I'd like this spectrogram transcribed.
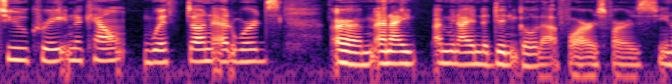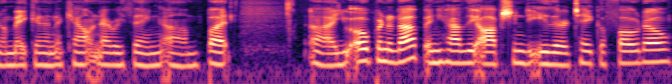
to create an account with Dunn Edwards, um, and I, I mean, I didn't go that far as far as you know making an account and everything. Um, but uh, you open it up and you have the option to either take a photo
